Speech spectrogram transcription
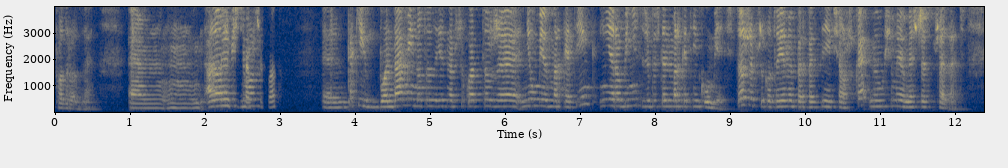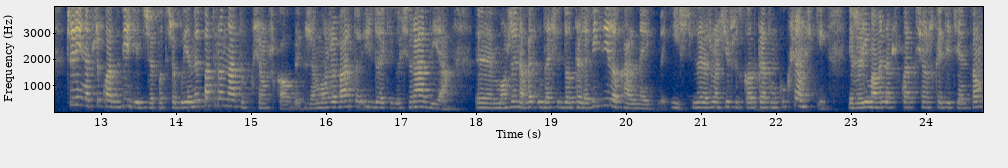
po drodze. Mm, ale oczywiście na może, przykład? Takich błędami no to jest na przykład to, że nie umie w marketing i nie robi nic, żeby w ten marketing umieć. To, że przygotujemy perfekcyjnie książkę, my musimy ją jeszcze sprzedać. Czyli na przykład wiedzieć, że potrzebujemy patronatów książkowych, że może warto iść do jakiegoś radia, yy, może nawet uda się do telewizji lokalnej iść, w zależności wszystko od gatunku książki. Jeżeli mamy na przykład książkę dziecięcą,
